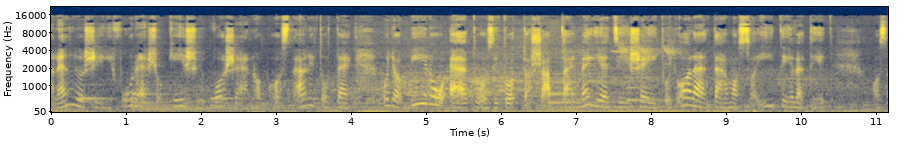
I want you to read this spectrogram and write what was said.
A rendőrségi források később vasárnap azt állították, hogy a bíró eltorzította Sáptály megjegyzéseit, hogy alátámasza ítéletét, Az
